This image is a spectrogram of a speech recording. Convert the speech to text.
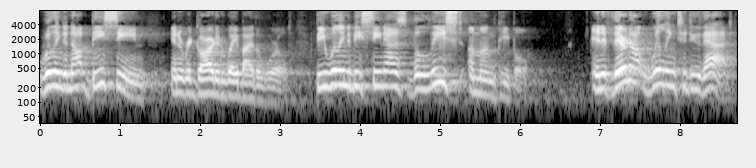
willing to not be seen in a regarded way by the world, be willing to be seen as the least among people. And if they're not willing to do that,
